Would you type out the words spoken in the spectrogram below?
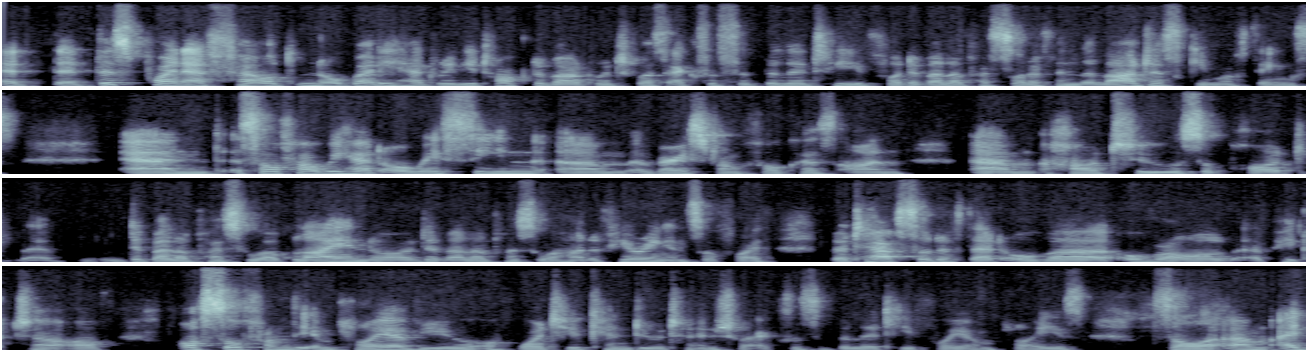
at, at this point I felt nobody had really talked about, which was accessibility for developers, sort of in the larger scheme of things. And so far, we had always seen um, a very strong focus on um, how to support uh, developers who are blind or developers who are hard of hearing and so forth. But to have sort of that over overall uh, picture of also from the employer view of what you can do to ensure accessibility for your employees. So um, I,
